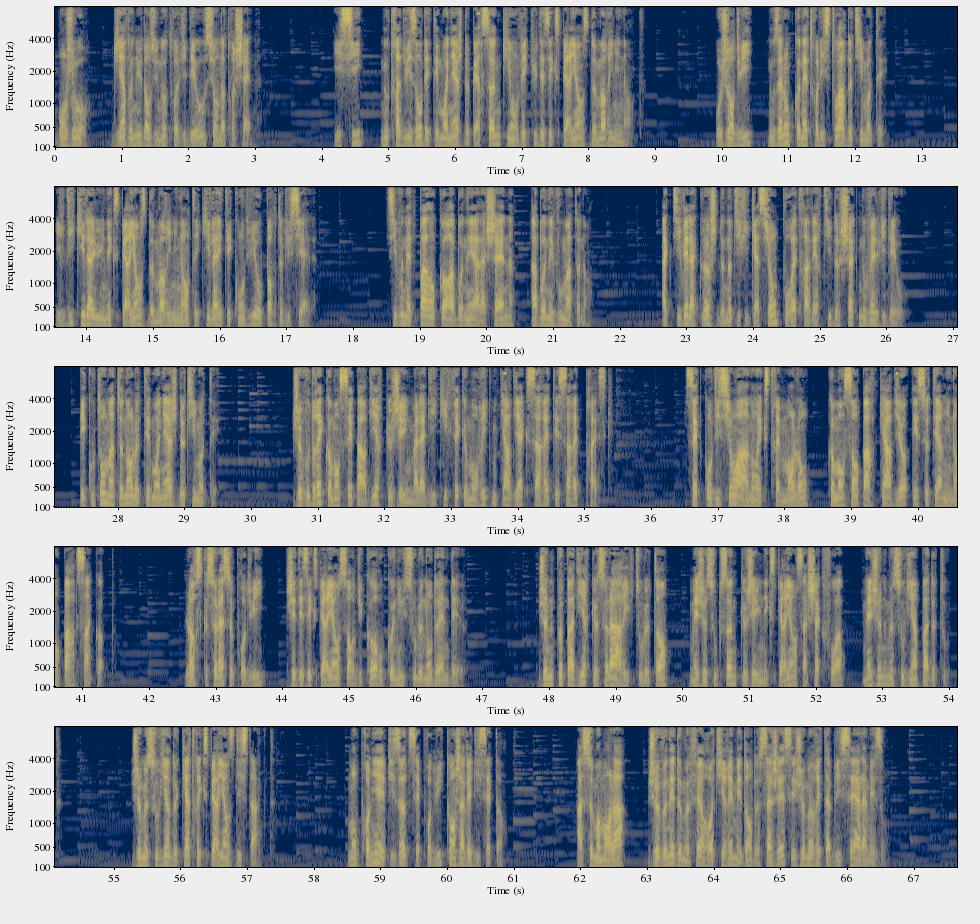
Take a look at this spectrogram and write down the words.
Bonjour, bienvenue dans une autre vidéo sur notre chaîne. Ici, nous traduisons des témoignages de personnes qui ont vécu des expériences de mort imminente. Aujourd'hui, nous allons connaître l'histoire de Timothée. Il dit qu'il a eu une expérience de mort imminente et qu'il a été conduit aux portes du ciel. Si vous n'êtes pas encore abonné à la chaîne, abonnez-vous maintenant. Activez la cloche de notification pour être averti de chaque nouvelle vidéo. Écoutons maintenant le témoignage de Timothée. Je voudrais commencer par dire que j'ai une maladie qui fait que mon rythme cardiaque s'arrête et s'arrête presque. Cette condition a un nom extrêmement long, commençant par cardio et se terminant par syncope. Lorsque cela se produit, j'ai des expériences hors du corps ou connues sous le nom de NDE. Je ne peux pas dire que cela arrive tout le temps, mais je soupçonne que j'ai une expérience à chaque fois, mais je ne me souviens pas de toutes. Je me souviens de quatre expériences distinctes. Mon premier épisode s'est produit quand j'avais 17 ans. À ce moment-là, je venais de me faire retirer mes dents de sagesse et je me rétablissais à la maison.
